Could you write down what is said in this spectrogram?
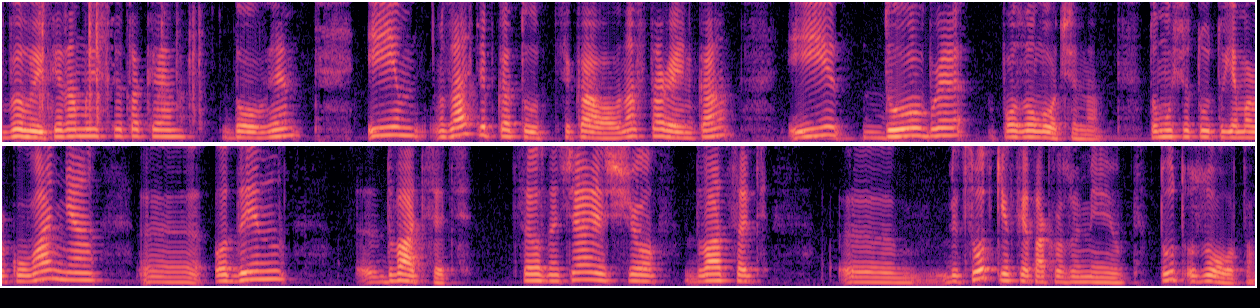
велике намисто таке, довге. І застібка тут цікава, вона старенька і добре позолочена. Тому що тут є маркування е, 1,20. Це означає, що 20 е, відсотків, я так розумію, тут золото.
